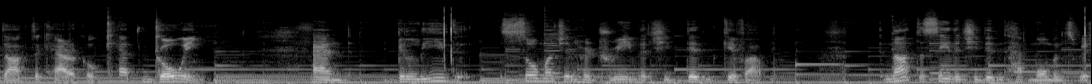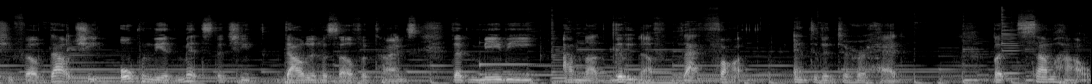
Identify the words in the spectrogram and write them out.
Dr. Karikó kept going and believed so much in her dream that she didn't give up. Not to say that she didn't have moments where she felt doubt. She openly admits that she doubted herself at times, that maybe I'm not good enough. That thought entered into her head. But somehow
